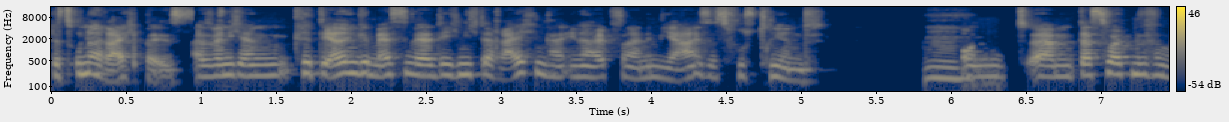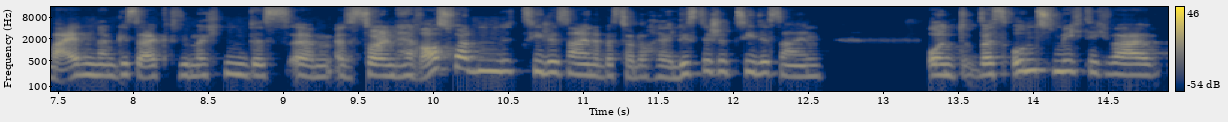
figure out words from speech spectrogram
das unerreichbar ist. Also wenn ich an Kriterien gemessen werde, die ich nicht erreichen kann innerhalb von einem Jahr, ist es frustrierend. Mhm. Und ähm, das wollten wir vermeiden und haben gesagt, wir möchten das, ähm, es sollen herausfordernde Ziele sein, aber es sollen auch realistische Ziele sein. Und was uns wichtig war,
